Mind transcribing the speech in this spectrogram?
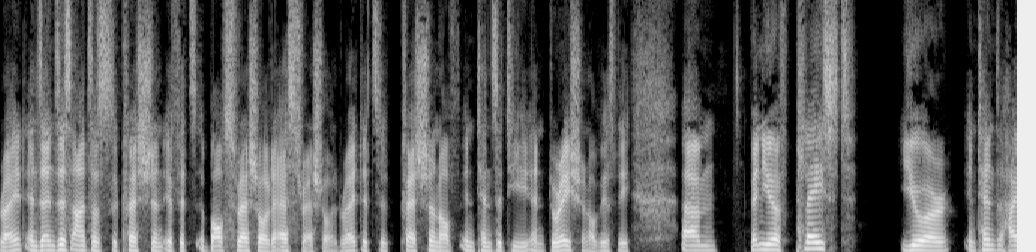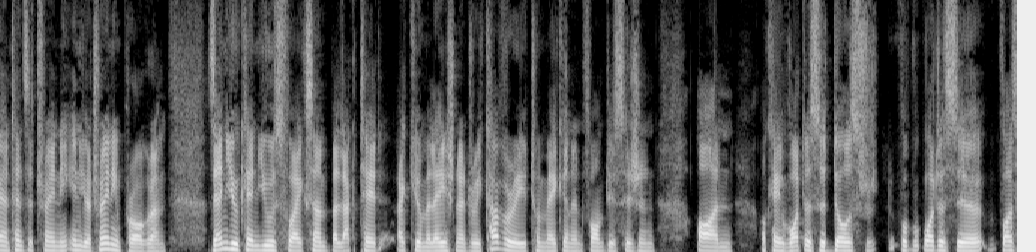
right? And then this answers the question if it's above threshold or S threshold, right? It's a question of intensity and duration, obviously. Um, when you have placed your high intensive training in your training program, then you can use, for example, lactate accumulation and recovery to make an informed decision on, okay, what is the dose, what is the, what,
